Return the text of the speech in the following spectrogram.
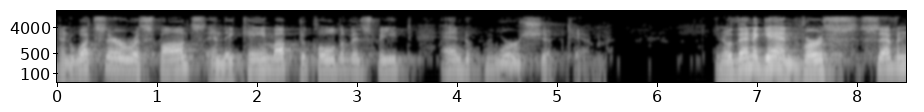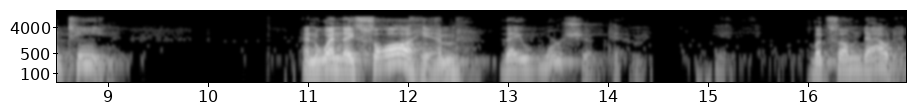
And what's their response? And they came up, took hold of his feet, and worshiped him. You know, then again, verse 17. And when they saw him, they worshiped him. But some doubted.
